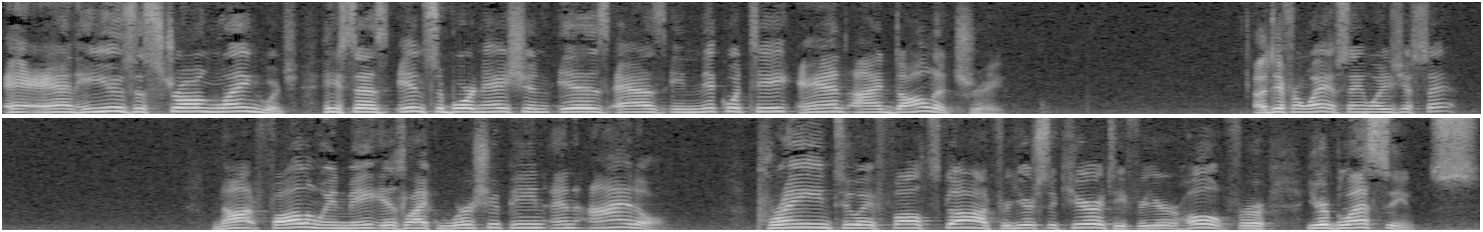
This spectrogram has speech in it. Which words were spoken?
And he uses strong language. He says insubordination is as iniquity and idolatry. A different way of saying what he's just said. Not following me is like worshiping an idol praying to a false God for your security, for your hope, for your blessings,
